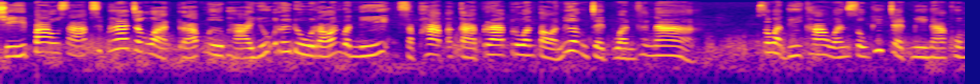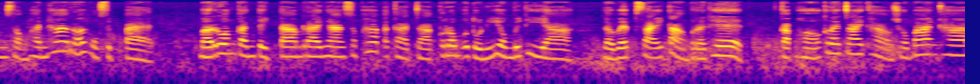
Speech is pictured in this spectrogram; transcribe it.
ชี้เป้า 35 จังหวัดรับมือพายุฤดูร้อนวันนี้ สภาพอากาศแปรปรวนต่อเนื่อง 7 วันข้างหน้า สวัสดีค่ะวันศุกร์ที่ 7 มีนาคม 2568 มาร่วมกันติดตามรายงานสภาพอากาศจากกรมอุตุนิยมวิทยา และเว็บไซต์ต่างประเทศ กับหอกระจายข่าวชาวบ้านค่ะ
